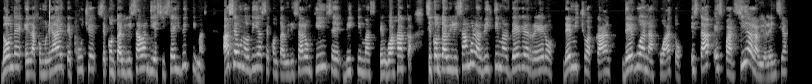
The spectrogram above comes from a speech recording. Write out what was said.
donde en la comunidad de Tepuche se contabilizaban 16 víctimas. Hace unos días se contabilizaron 15 víctimas en Oaxaca. Si contabilizamos las víctimas de Guerrero, de Michoacán, de Guanajuato, está esparcida la violencia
